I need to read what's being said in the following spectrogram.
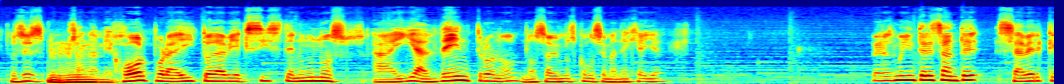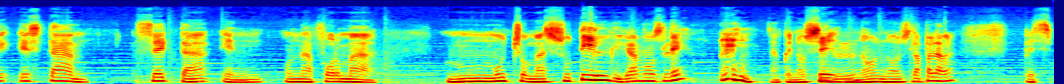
Entonces, pues, a lo mejor por ahí todavía existen unos ahí adentro, ¿no? No sabemos cómo se maneja allá. Pero es muy interesante saber que esta secta en una forma mucho más sutil, digámosle, aunque no sé, no, no es la palabra, pues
